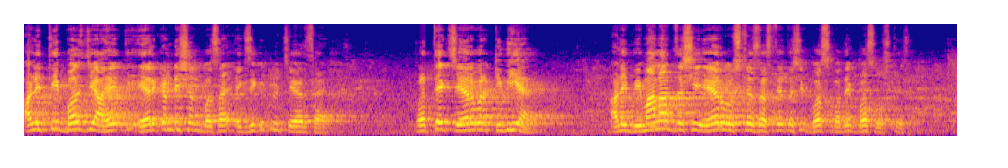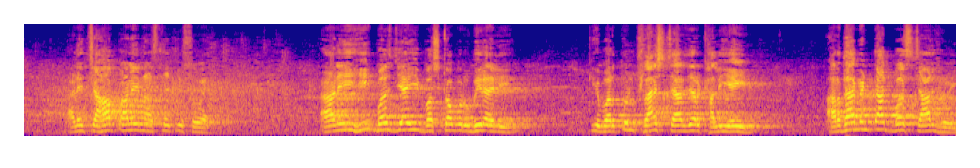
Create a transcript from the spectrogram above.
आणि ती बस जी आहे ती एअर कंडिशन बस आहे एक्झिक्युटिव्ह चेअर्स आहे. प्रत्येक चेअरवर टी व्ही आहे. आणि विमानात जशी एअर होस्टेस असते तशी बसमध्ये बस होस्टेस आणि चहा पाणी नाश्त्याची सोय आहे. आणि ही बस जी आहे ही बस स्टॉपवर उभी राहिली की वरतून फ्लॅश चार्जर खाली येईल. अर्धा मिनिटात बस चार्ज होईल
